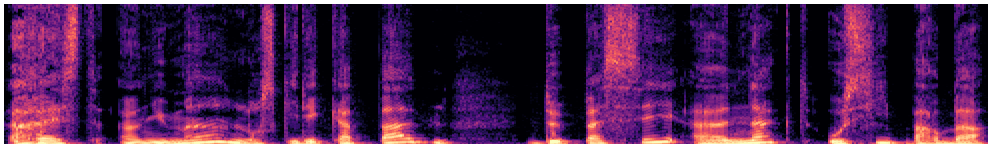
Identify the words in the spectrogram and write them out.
reste un humain lorsqu'il est capable de passer à un acte aussi barbare?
